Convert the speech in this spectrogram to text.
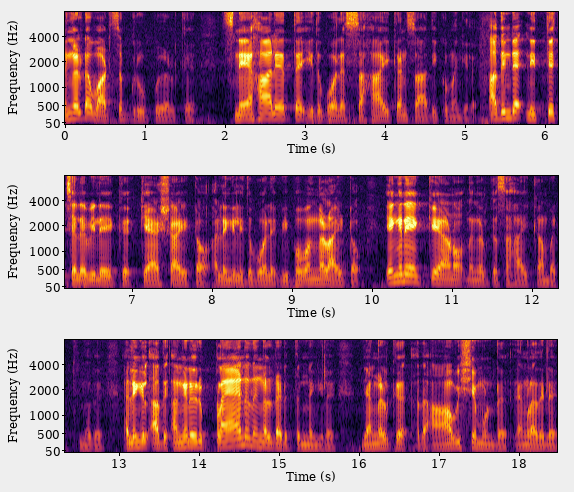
നിങ്ങളുടെ വാട്സപ്പ് ഗ്രൂപ്പുകൾക്ക് സ്നേഹാലയത്തെ ഇതുപോലെ സഹായിക്കാൻ സാധിക്കുമെങ്കിൽ അതിന്റെ നിത്യ ചെലവിലേക്ക് ക്യാഷായിട്ടോ അല്ലെങ്കിൽ ഇതുപോലെ വിഭവങ്ങളായിട്ടോ എങ്ങനെയൊക്കെയാണോ നിങ്ങൾക്ക് സഹായിക്കാൻ പറ്റുന്നത്. അല്ലെങ്കിൽ അത് അങ്ങനെ ഒരു പ്ലാൻ നിങ്ങളുടെ അടുത്തുണ്ടെങ്കിൽ ഞങ്ങൾക്ക് അത് ആവശ്യമുണ്ട്. ഞങ്ങളതിൽ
